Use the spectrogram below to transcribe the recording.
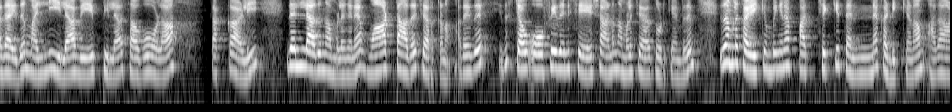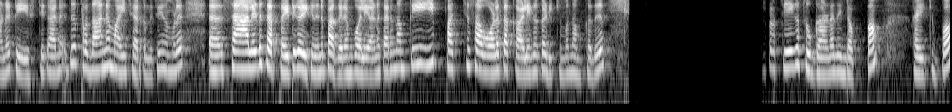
അതായത് മല്ലിയില വേപ്പില സവോള തക്കാളി ഇതെല്ലാം നമ്മളിങ്ങനെ വാട്ടാതെ ചേർക്കണം. അതായത് ഇത് സ്റ്റൗ ഓഫ് ചെയ്തതിന് ശേഷമാണ് നമ്മൾ ചേർത്ത് കൊടുക്കേണ്ടത്. ഇത് നമ്മൾ കഴിക്കുമ്പോൾ ഇങ്ങനെ പച്ചയ്ക്ക് തന്നെ കടിക്കണം. അതാണ് ടേസ്റ്റ് കാരണം ഇത് പ്രധാനമായും ചേർക്കുന്നത്. വെച്ചാൽ നമ്മൾ സാലഡ് സെപ്പറേറ്റ് കഴിക്കുന്നതിന് പകരം പോലെയാണ്. കാരണം നമുക്ക് ഈ പച്ച സവോള തക്കാളിയൊക്കെ കടിക്കുമ്പോൾ നമുക്കത് ഒരു പ്രത്യേക സുഖമാണ് ഇതിന്റെ ഒപ്പം കഴിക്കുമ്പോൾ.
